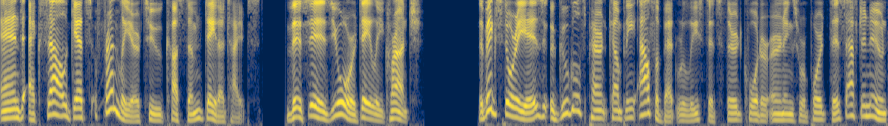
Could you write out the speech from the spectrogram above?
And Excel gets friendlier to custom data types. This is your Daily Crunch. The big story is Google's parent company Alphabet released its third quarter earnings report this afternoon,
